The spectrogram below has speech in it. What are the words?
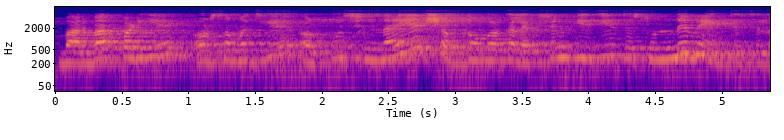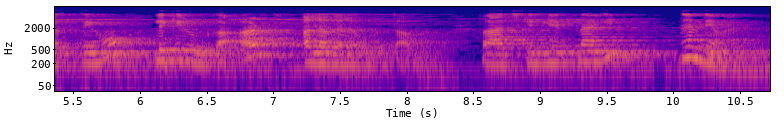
बार बार पढ़िए और समझिए और कुछ नए शब्दों का कलेक्शन कीजिए जो सुनने में एक जैसे लगते हों, लेकिन उनका अर्थ अलग अलग होता हो। तो आज के लिए इतना ही। धन्यवाद।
